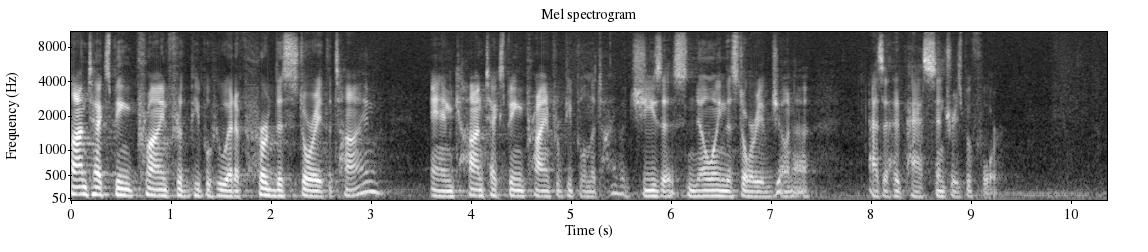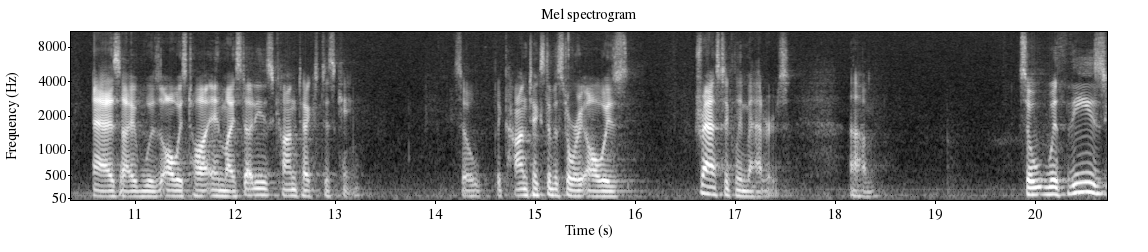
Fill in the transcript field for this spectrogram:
context being primed for the people who would have heard this story at the time, and context being primed for people in the time of Jesus, knowing the story of Jonah as it had passed centuries before. As I was always taught in my studies, context is king. So the context of a story always drastically matters. Um, so, with these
